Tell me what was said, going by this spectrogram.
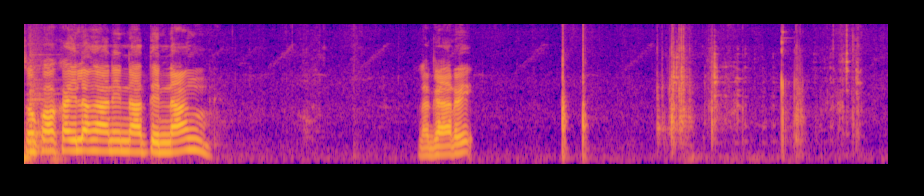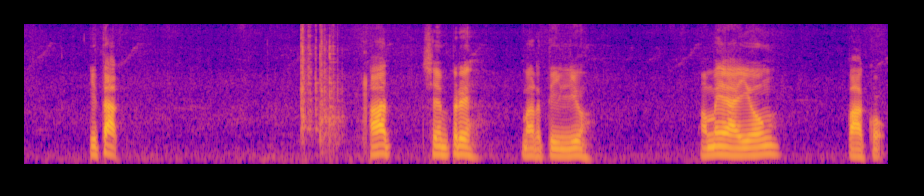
So kakailanganin natin ng lagari, itak, at syempre martilyo. Mamaya yung pako.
